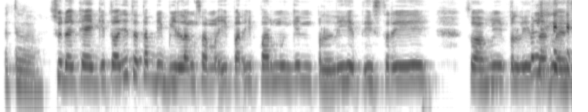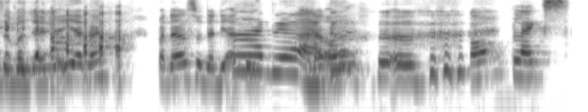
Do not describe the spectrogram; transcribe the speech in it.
betul. sudah kayak gitu aja tetap dibilang sama ipar-ipar mungkin pelit istri suami pelit, pelit. dan lain sebagainya. Iya kan? Padahal sudah diatur. Ada ada orang kompleks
